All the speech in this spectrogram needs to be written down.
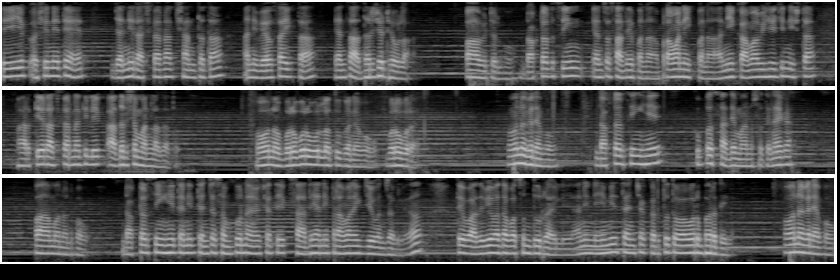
ते एक असे नेते आहेत ज्यांनी राजकारणात शांतता आणि व्यावसायिकता यांचा आदर्श ठेवला. पहा विठ्ठल भाऊ डॉक्टर सिंग यांचा साधेपणा प्रामाणिकपणा आणि कामाविषयीची निष्ठा भारतीय राजकारणातील एक आदर्श मानला जातो. हो ना बरोबर बोलला तू गण्या भाऊ बरोबर आहे. हो ना गण्या भाऊ. डॉक्टर सिंग हे खूपच साधे माणूस होते नाही का? पहा म्हणत भाऊ. डॉक्टर सिंग हे त्यांनी त्यांच्या संपूर्ण आयुष्यात एक साधे आणि प्रामाणिक जीवन जगले ते वादविवादापासून दूर राहिले आणि नेहमीच त्यांच्या कर्तृत्वावर भर दिला. हो ना गण्या भाऊ.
